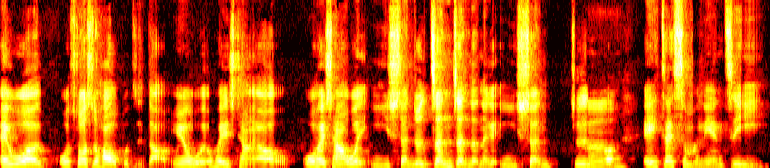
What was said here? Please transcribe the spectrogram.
哎，我我说实话我不知道，因为我会想要，我会想要问医生，就是真正的那个医生，就是说，哎，在什么年纪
